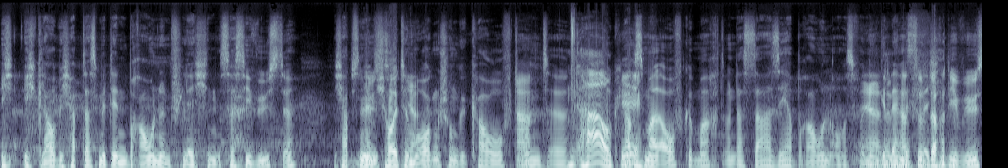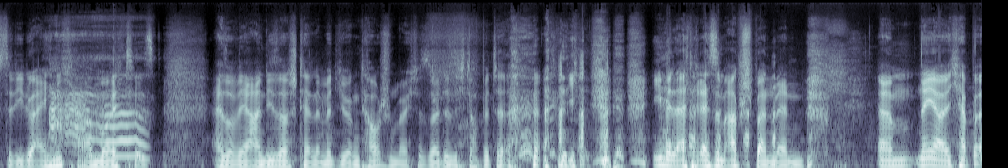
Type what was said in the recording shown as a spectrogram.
Ich, ich glaube, ich habe das mit den braunen Flächen. Ist das die Wüste? Ich habe es nämlich heute ja. Morgen schon gekauft Ah. und äh, Ah, okay. habe es mal aufgemacht und das sah sehr braun aus von Ja, den dann hast du Geländeflächen. doch die Wüste, die du eigentlich nicht haben wolltest. Also wer an dieser Stelle mit Jürgen tauschen möchte, sollte sich doch bitte an die E-Mail-Adresse im Abspann wenden. Ähm, naja, ich habe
